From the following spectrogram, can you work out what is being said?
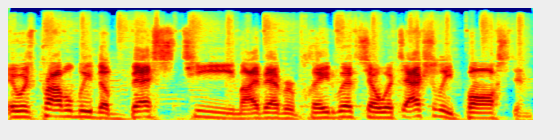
it was probably the best team I've ever played with. So it's actually Boston.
